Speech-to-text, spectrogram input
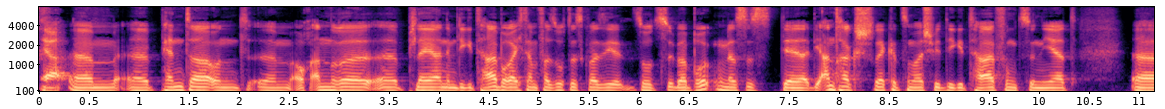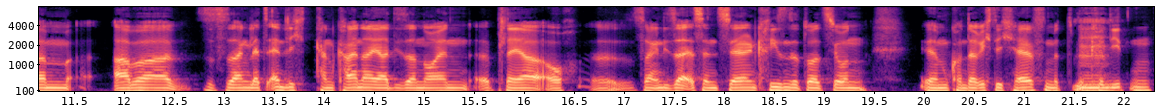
Ja. Ähm, äh, Penta und ähm, auch andere äh, Player in dem Digitalbereich haben versucht, das quasi so zu überbrücken, dass es der die Antragsstrecke zum Beispiel digital funktioniert. Ähm, aber sozusagen letztendlich kann keiner ja dieser neuen äh, Player auch äh, sozusagen in dieser essentiellen Krisensituation ähm, konnte er richtig helfen mit, mit mhm. Krediten.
